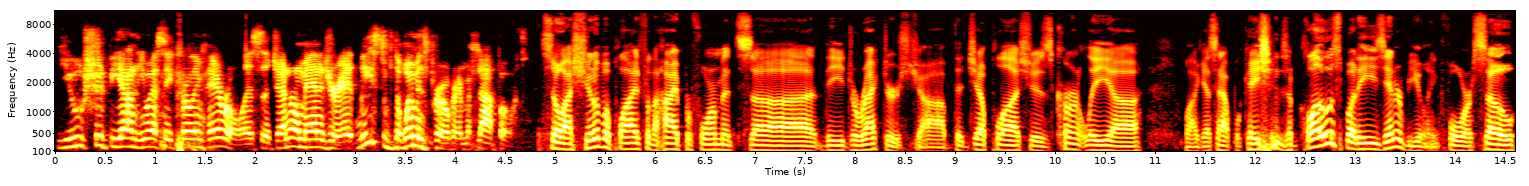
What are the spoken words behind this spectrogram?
You should be on the USA Curling payroll as the general manager, at least of the women's program, if not both. So I should have applied for the high performance, uh, the director's job that Jeff Plush is currently. Uh, well, I guess applications have closed, but he's interviewing for. So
